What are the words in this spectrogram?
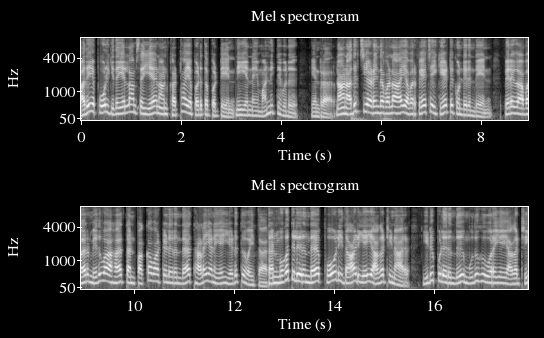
அதேபோல் இதையெல்லாம் செய்ய நான் கட்டாயப்படுத்தப்பட்டேன். நீ என்னை மன்னித்து விடு என்றார். நான் அதிர்ச்சி அடைந்தவளாய் அவர் பேச்சை கேட்டுக்கொண்டிருந்தேன் பிறகு அவர் மெதுவாக தன் பக்கவாட்டிலிருந்த தலையணையை எடுத்து வைத்தார். தன் முகத்திலிருந்த போலி தாடியை அகற்றினார். இடுப்பிலிருந்து முதுகு உரையை அகற்றி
